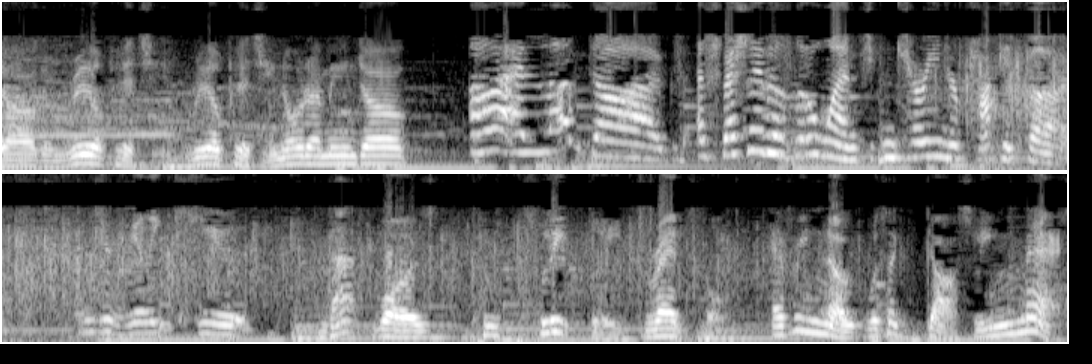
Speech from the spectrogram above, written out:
dog, and real pitchy. Real pitchy. You know what I mean, dog? I love dogs, especially those little ones you can carry in your pocketbook. Those are really cute. That was completely dreadful. Every note was a ghastly mess.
